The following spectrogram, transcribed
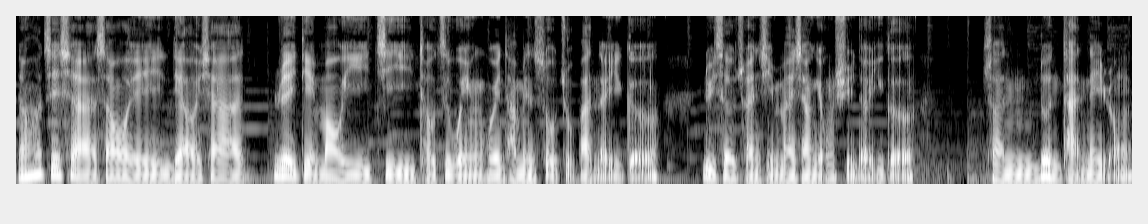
然后接下来稍微聊一下瑞典贸易暨投资委员会他们所主办的一个绿色转型迈向永续的一个。算论坛内容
